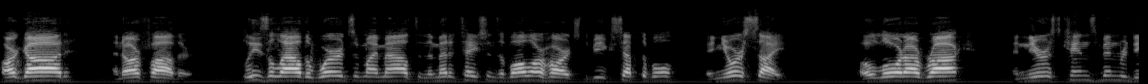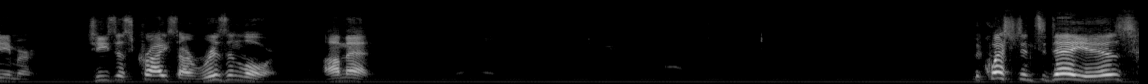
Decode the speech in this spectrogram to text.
Our God and our Father, please allow the words of my mouth and the meditations of all our hearts to be acceptable in your sight. O Lord, our rock and nearest kinsman redeemer, Jesus Christ, our risen Lord. Amen. The question today is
